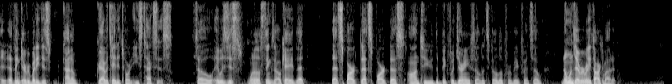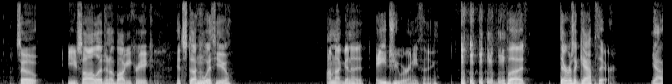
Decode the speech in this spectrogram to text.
I think everybody just kind of gravitated toward East Texas. So it was just one of those things. Okay, that that sparked that sparked us onto the Bigfoot journey. So let's go look for Bigfoot. So no one's ever really talked about it. So you saw Legend of Boggy Creek. It stuck with you. I'm not going to age you or anything, but there was a gap there. Yeah,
